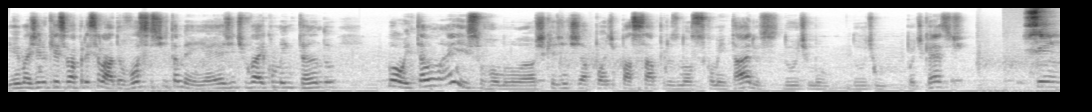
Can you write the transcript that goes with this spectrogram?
E eu imagino que esse vai para esse lado. Eu vou assistir também. E aí a gente vai comentando. Bom, então é isso, Romulo. Acho que a gente já pode passar para os nossos comentários do último, do último podcast. Sim,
